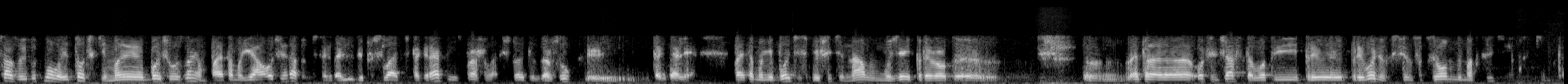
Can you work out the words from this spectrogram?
сразу идут новые точки, мы больше узнаем. Поэтому я очень радуюсь, когда люди присылают фотографии и спрашивают, что это за жук и так далее. Поэтому не бойтесь, пишите нам в Музей природы это очень часто вот и при, приводит к сенсационным открытиям каким-то.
